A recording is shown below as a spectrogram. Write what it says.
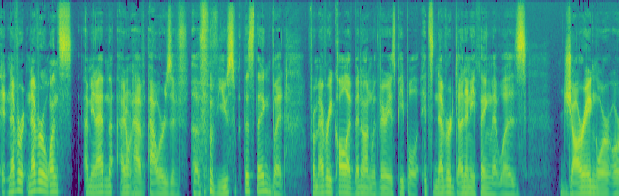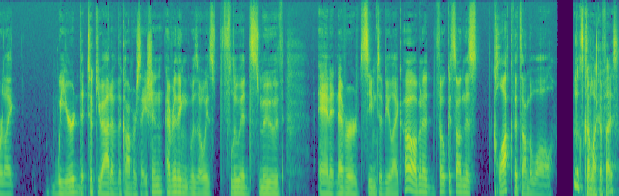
It never never once I mean, I have not, I don't have hours of, of of use with this thing, but from every call I've been on with various people, it's never done anything that was jarring or or like weird that took you out of the conversation. Everything was always fluid, smooth, and it never seemed to be like, "Oh, I'm going to focus on this clock that's on the wall." It looks kind of like a face.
